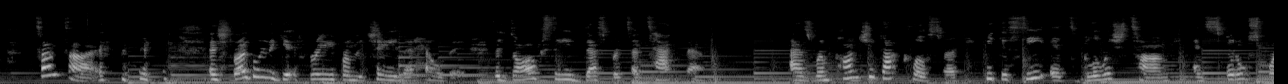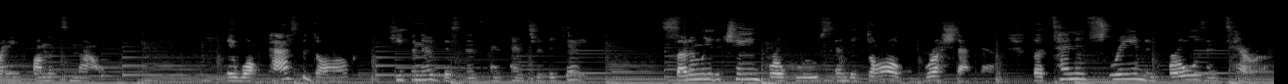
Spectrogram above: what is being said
tongue tied, and struggling to get free from the chain that held it. The dog seemed desperate to attack them. As Rinpoche got closer, he could see its bluish tongue and spittle spraying from its mouth. They walked past the dog, keeping their distance, and entered the gate. Suddenly, the chain broke loose and the dog rushed at them. The attendants screamed and froze in terror.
